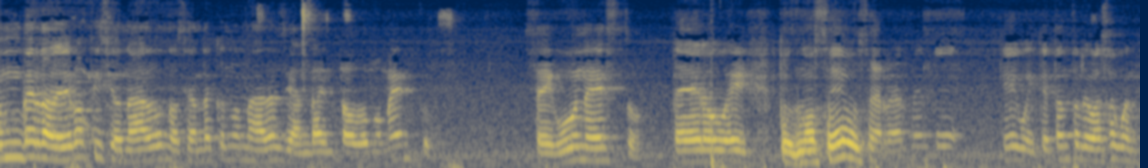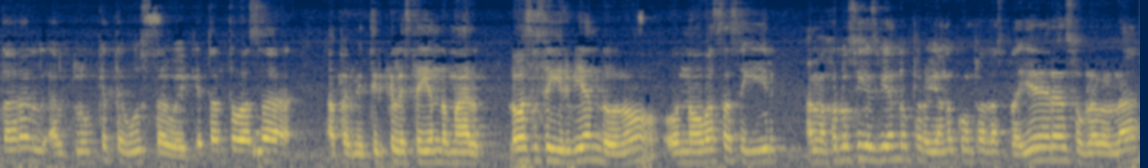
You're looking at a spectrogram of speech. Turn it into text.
un verdadero aficionado no se anda con mamadas y anda en todo momento. Según esto. Pero, güey, pues no sé, o sea, realmente, ¿qué, güey? ¿Qué tanto le vas a aguantar al, al club que te gusta, güey? ¿Qué tanto vas a, a, permitir que le esté yendo mal? ¿Lo vas a seguir viendo, no? ¿O no vas a seguir, a lo mejor lo sigues viendo, pero ya no compras las playeras o bla, bla, bla?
